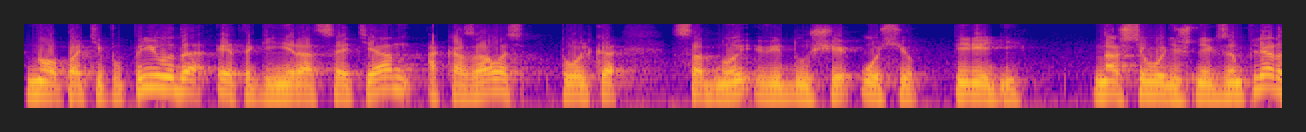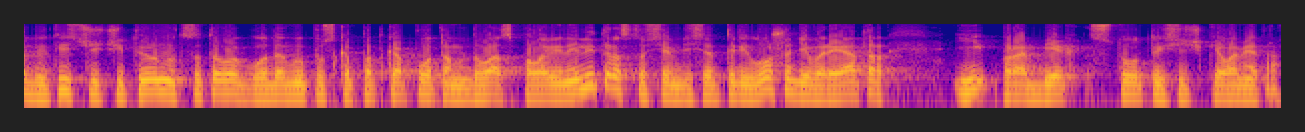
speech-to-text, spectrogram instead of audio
но по типу привода эта генерация Тиан оказалась только с одной ведущей осью передней. Наш сегодняшний экземпляр 2014 года выпуска под капотом 2,5 литра, 173 лошади, вариатор и пробег 100 тысяч километров.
